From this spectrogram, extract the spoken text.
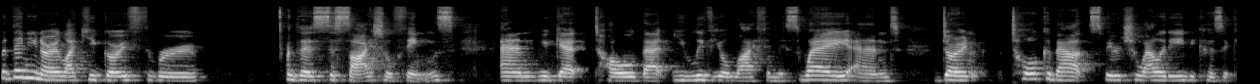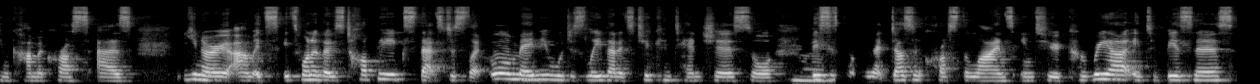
but then you know, like you go through the societal things and you get told that you live your life in this way and don't talk about spirituality because it can come across as you know, um, it's it's one of those topics that's just like, oh, maybe we'll just leave that. It's too contentious, or mm. this is something that doesn't cross the lines into career, into business.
